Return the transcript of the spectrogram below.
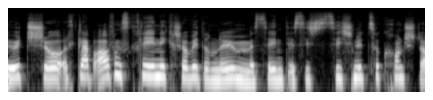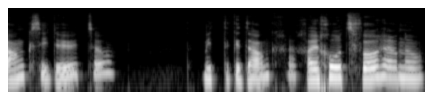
dort schon, ich glaube Anfangsklinik schon wieder nicht mehr. Es, sind, es, ist, es ist nicht so konstant gewesen dort so, mit den Gedanken. Ich habe ja kurz vorher noch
